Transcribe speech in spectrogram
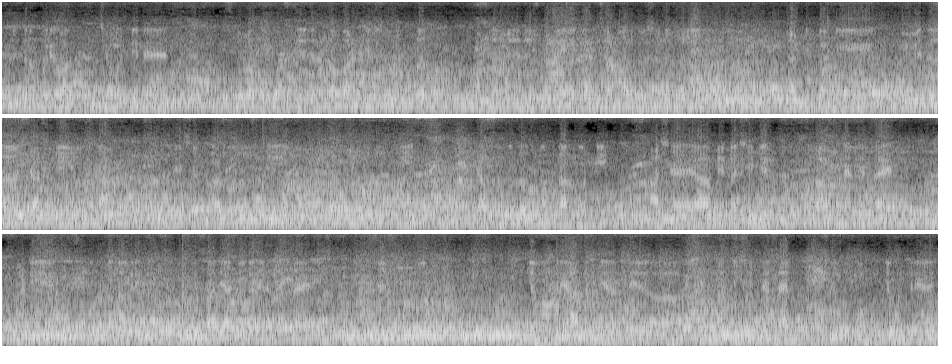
मित्र परिवार यांच्या वतीने सोलापूर भारतीय जनता पार्टी शहरोत्तर आमदार विजय देशमुख यांच्या मार्गदर्शनाखाली या ठिकाणी विविध शासकीय योजना तसंच रेशन कार्ड दुरुस्ती त्यासोबतच मतदान नोंदणी अशा या मेगा शिबिर राबवण्यात येत आहेत आणि उत्स्फूर्त नागरिकांचा प्रतिसाद या ठिकाणी मिळत आहे. विशेष करून मुख्यमंत्री आदरणीय ते एकनाथजी शिंदेसाहेब तसेच उपमुख्यमंत्री आहेत.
